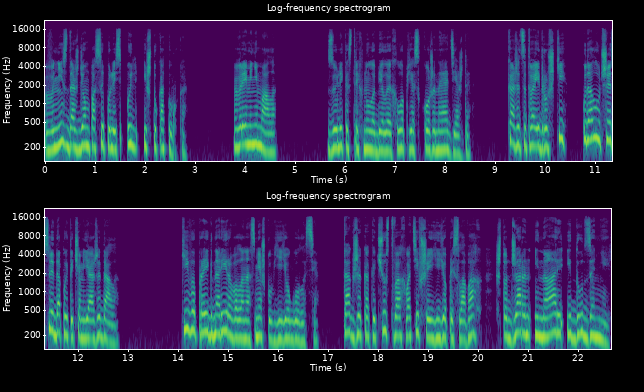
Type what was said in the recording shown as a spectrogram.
Вниз дождем посыпались пыль и штукатурка. Времени мало. Зулика стряхнула белые хлопья с кожаной одежды. «Кажется, твои дружки куда лучшие следопыты, чем я ожидала». Кива проигнорировала насмешку в ее голосе, так же, как и чувства, охватившие ее при словах, что Джарен и Наари идут за ней.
